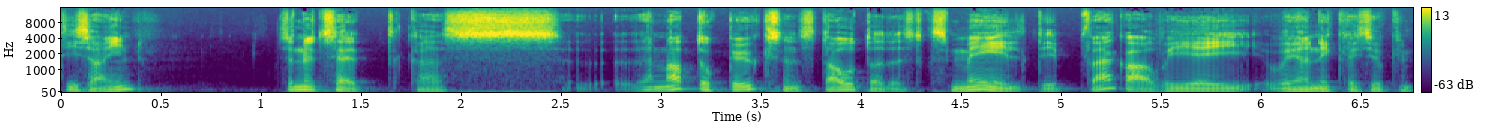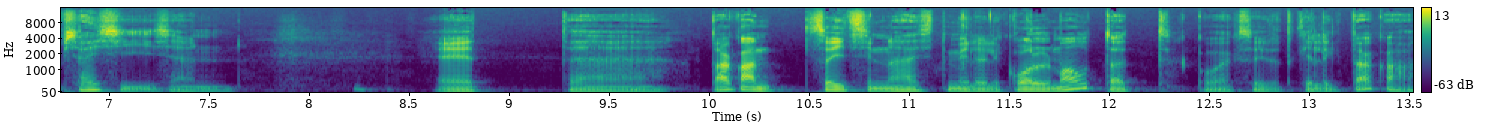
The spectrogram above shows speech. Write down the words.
disain, see on nüüd see, et kas natuke üks nendest autodest, kas meeldib väga või ei, või on ikka niisugune, mis asi see on. et äh, tagant sõitsin hästi, meil oli kolm autot, kogu aeg sõidad kellegi taga,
